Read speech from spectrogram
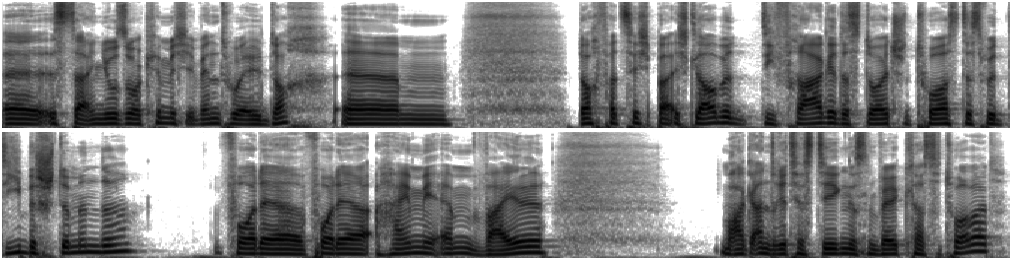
äh, ist da ein Josua Kimmich eventuell doch, ähm, doch verzichtbar. Ich glaube, die Frage des deutschen Tors, das wird die bestimmende vor der, vor der Heim-EM, weil Marc-André Testegen ist ein Weltklasse-Torwart,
